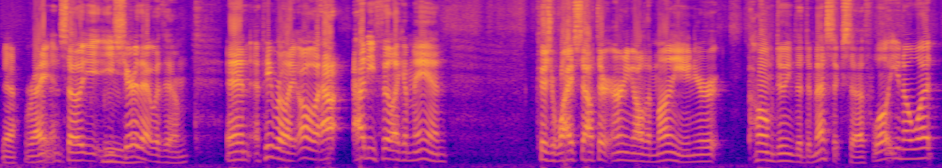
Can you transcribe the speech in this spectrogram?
Yeah. right? And so you, you share that with them, and people are like, "Oh, how how do you feel like a man?" Because your wife's out there earning all the money, and you're home doing the domestic stuff. Well, you know what?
